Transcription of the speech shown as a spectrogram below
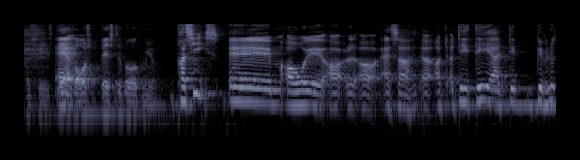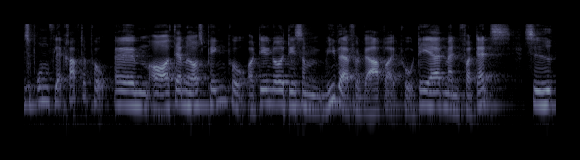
Præcis, det er Æh, vores bedste våben jo. Præcis, øh, og, og, og, altså, og, og det, det, er, det bliver vi nødt til at bruge nogle flere kræfter på, øh, og dermed også penge på, og det er jo noget af det, som vi i hvert fald vil arbejde på, det er, at man fra dansk side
